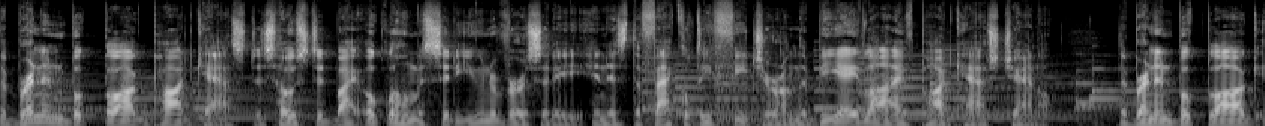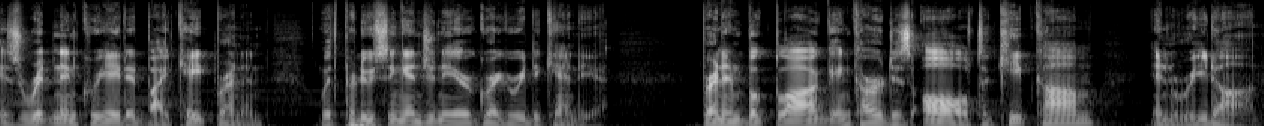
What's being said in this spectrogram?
The Brennan Book Blog podcast is hosted by Oklahoma City University and is the faculty feature on the BA Live podcast channel. The Brennan Book Blog is written and created by Kate Brennan, with producing engineer Gregory DeCandia. Brennan Book Blog encourages all to keep calm and read on.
